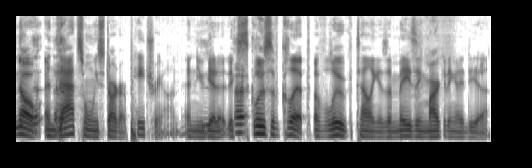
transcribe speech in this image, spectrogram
no, and that's when we start our Patreon and you get an uh, exclusive clip of Luke telling his amazing marketing idea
